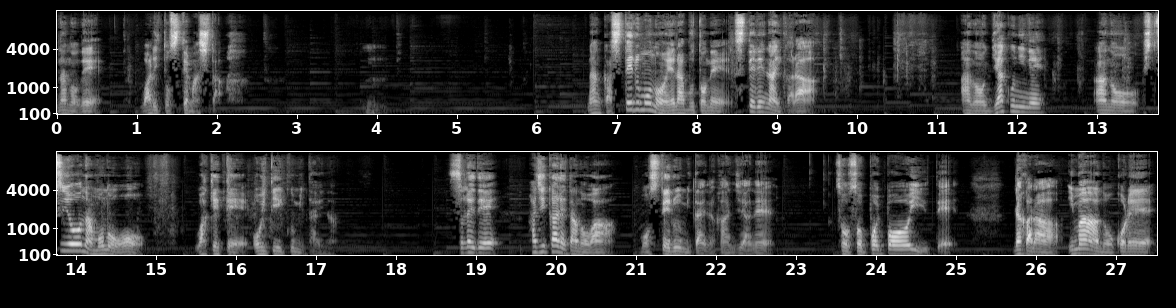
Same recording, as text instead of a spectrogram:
なので、割と捨てました。うん。なんか捨てるものを選ぶとね、捨てれないから、あの、逆にね、あの、必要なものを分けて置いていくみたいな。それで弾かれたのはもう捨てるみたいな感じやね。そうそう、ぽいぽい言って。だから、今あの、これ、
